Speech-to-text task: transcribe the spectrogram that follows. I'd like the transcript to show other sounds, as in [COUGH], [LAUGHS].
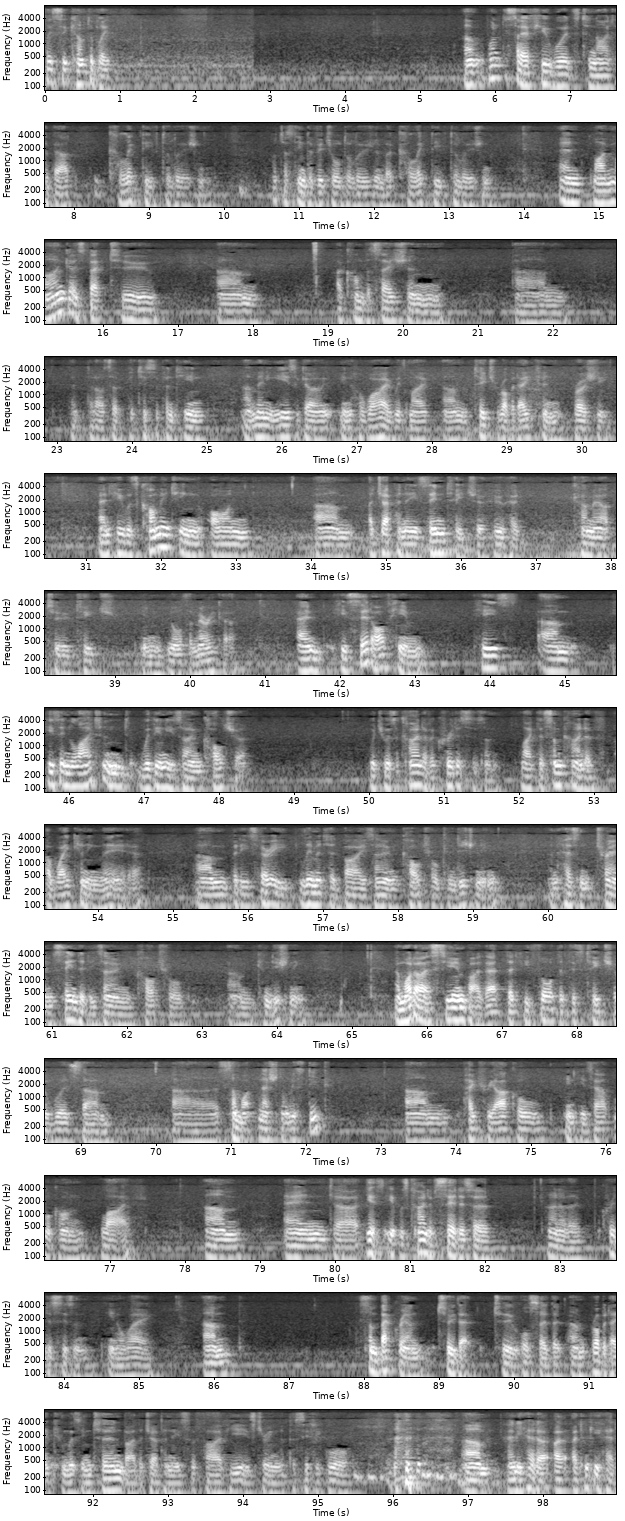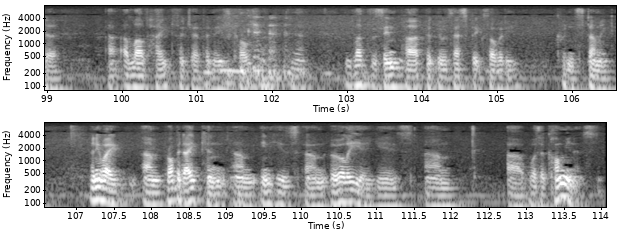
Please sit comfortably. I wanted to say a few words tonight about collective delusion, not just individual delusion, but collective delusion. And my mind goes back to um, a conversation um, that, that, I was a participant in uh, many years ago in Hawaii with my um, teacher Robert Aitken Roshi, and he was commenting on um, a Japanese Zen teacher who had come out to teach in North America, and he said of him, he's um, he's enlightened within his own culture, which was a kind of a criticism, like there's some kind of awakening there um, but he's very limited by his own cultural conditioning and hasn't transcended his own cultural um, conditioning. And what I assume by that, that he thought that this teacher was um, uh, somewhat nationalistic, um, patriarchal in his outlook on life. Um, and uh, yes, it was kind of said as a kind of a criticism in a way. Um, some background to that too, also that um, Robert Aitken was interned by the Japanese for five years during the Pacific War, [LAUGHS] um, and he had a, I, I think he had a, a love hate for Japanese culture. [LAUGHS] Yeah. He loved the Zen part, but there was aspects of it he couldn't stomach. Anyway, um, Robert Aitken, um, in his um, earlier years, um, uh, was a communist,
